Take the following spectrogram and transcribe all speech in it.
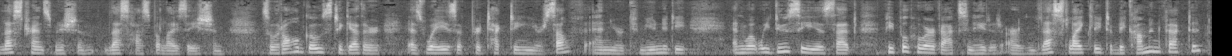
less transmission, less hospitalization. So it all goes together as ways of protecting yourself and your community. And what we do see is that people who are vaccinated are less likely to become infected.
